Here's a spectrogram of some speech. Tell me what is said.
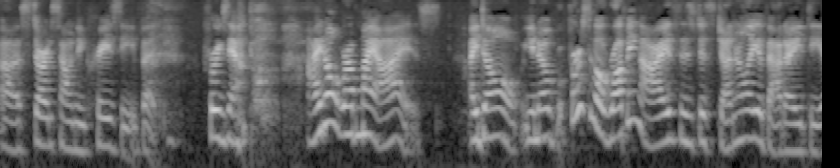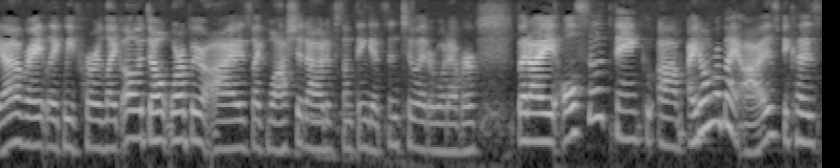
uh, start sounding crazy. But for example, I don't rub my eyes. I don't. You know, first of all, rubbing eyes is just generally a bad idea, right? Like we've heard like, oh, don't rub your eyes, like wash it out if something gets into it or whatever. But I also think um, I don't rub my eyes because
